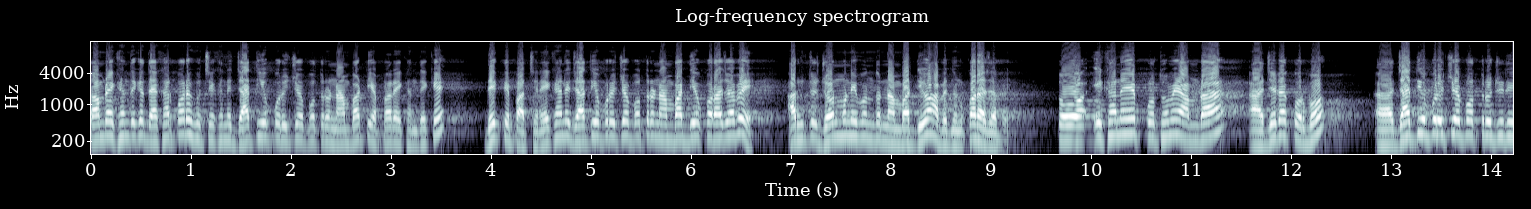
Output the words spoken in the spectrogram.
তো আমরা এখান থেকে দেখার পরে হচ্ছে এখানে জাতীয় পরিচয়পত্র নাম্বারটি আপনারা এখান থেকে দেখতে পাচ্ছেন। এখানে জাতীয় পরিচয়পত্র নাম্বার দিয়েও করা যাবে আর হচ্ছে জন্ম নিবন্ধন নাম্বার দিয়েও আবেদন করা যাবে। তো এখানে প্রথমে আমরা যেটা করব জাতীয় পরিচয়পত্র যদি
